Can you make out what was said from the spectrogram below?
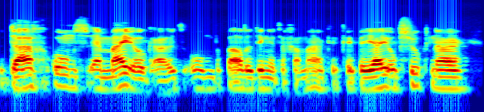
Daag ons en mij ook uit om bepaalde dingen te gaan maken. Kijk, ben jij op zoek naar.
